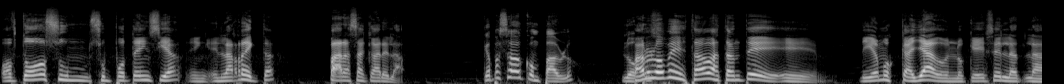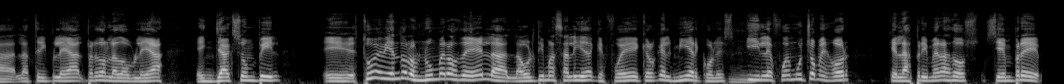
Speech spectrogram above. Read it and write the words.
o toda su, su potencia en, en la recta para sacar el out. ¿Qué ha pasado con Pablo? López? Pablo López estaba bastante, eh, digamos, callado en lo que es la, la, la triple A, perdón, la doble A en Jacksonville. Eh, estuve viendo los números de él, la, la última salida, que fue creo que el miércoles, y le fue mucho mejor que las primeras dos. Siempre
